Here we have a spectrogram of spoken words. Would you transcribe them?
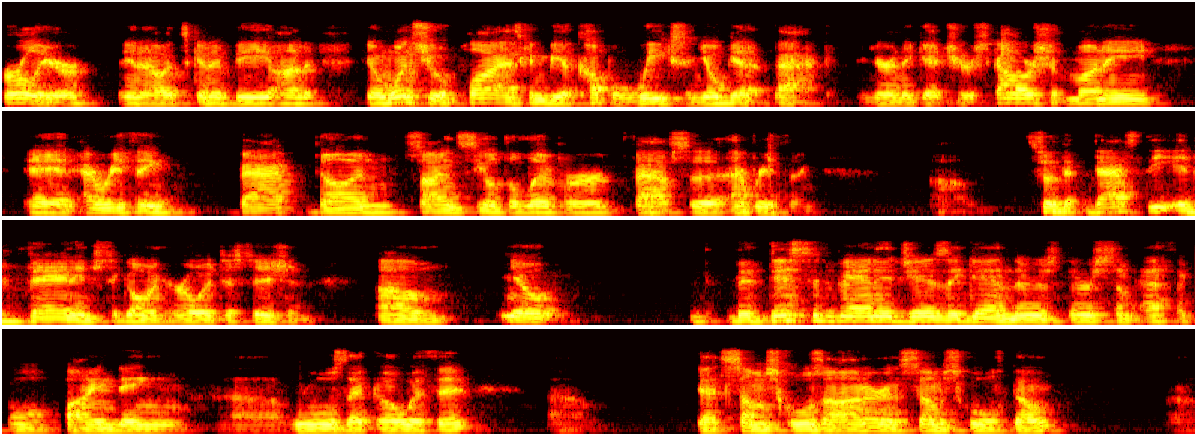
earlier. You know, it's going to be on. You know, once you apply, it's going to be a couple weeks and you'll get it back, and you're going to get your scholarship money and everything back, done, signed, sealed, delivered, FAFSA, everything. Um, so that, that's the advantage to going early decision. Um, you know, the disadvantage is again there's there's some ethical binding uh, rules that go with it um, that some schools honor and some schools don't. Um,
